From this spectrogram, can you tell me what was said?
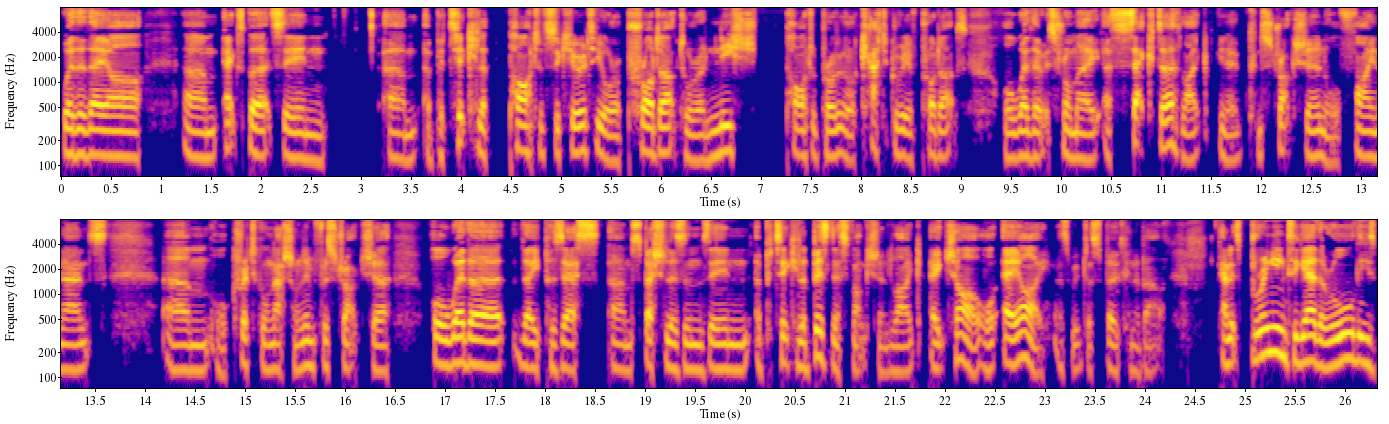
whether they are um, experts in um, a particular part of security or a product or a niche part of product or category of products, or whether it's from a, a sector like you know construction or finance um, or critical national infrastructure, or whether they possess um, specialisms in a particular business function like HR or AI, as we've just spoken about. And it's bringing together all these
